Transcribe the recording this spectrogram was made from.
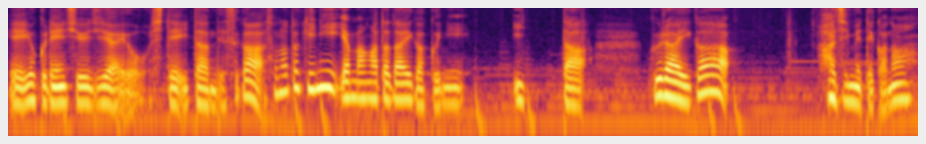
えー、よく練習試合をしていたんですがその時に山形大学に行ったぐらいが初めてかな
